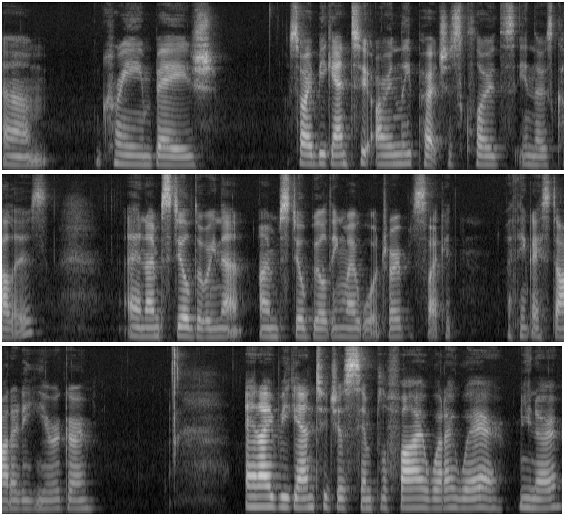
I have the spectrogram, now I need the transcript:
um, cream, beige. So I began to only purchase clothes in those colors. And I'm still doing that. I'm still building my wardrobe. It's like I think I started a year ago and I began to just simplify what I wear. You know,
